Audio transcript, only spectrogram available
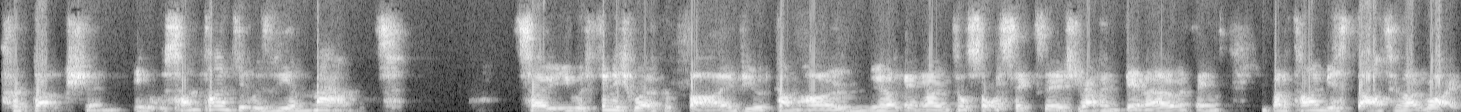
production. It was sometimes it was the amount. So you would finish work at five, you would come home, you're not getting home until sort of six ish, you're having dinner and things. By the time you're starting, like, right,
